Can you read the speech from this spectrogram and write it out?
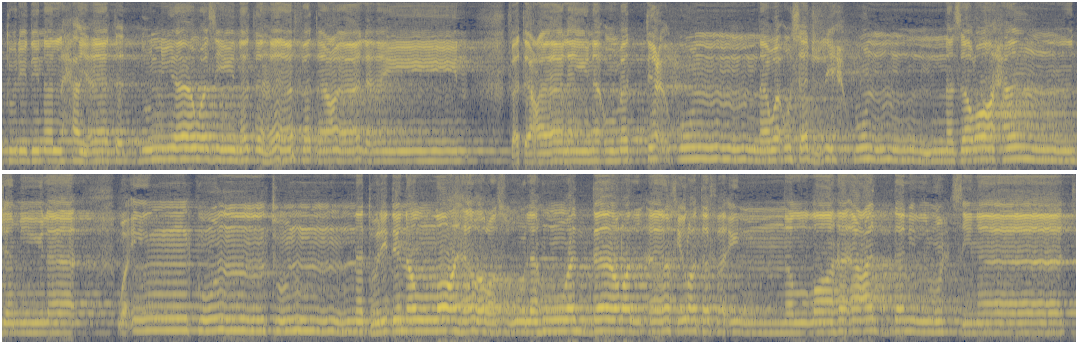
تردن الحياة الدنيا وزينتها فتعالين فتعالين أمتعكن وأسرحكن سراحا جميلا وإن كنتن تردن الله ورسوله والدار الآخرة فإن الله أعد للمحسنات.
